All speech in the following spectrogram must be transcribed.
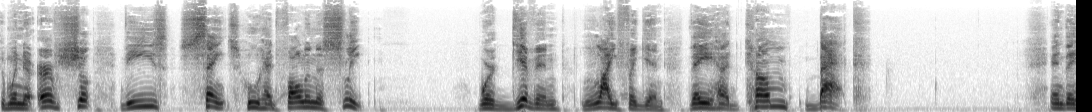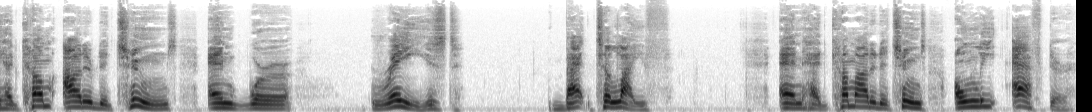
When the earth shook, these saints who had fallen asleep were given life again. They had come back. And they had come out of the tombs and were raised back to life and had come out of the tombs only after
